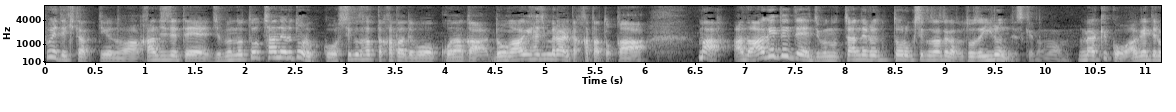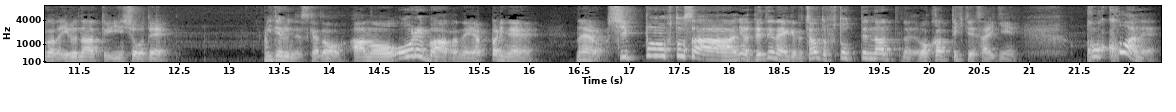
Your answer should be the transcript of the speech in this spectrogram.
増えてきたっていうのは感じてて、自分のとチャンネル登録こうしてくださった方でも、こうなんか動画上げ始められた方とか、まあ、あの、上げてて自分のチャンネル登録してくださった方当然いるんですけども、まあ結構上げてる方いるなっていう印象で、見てるんですけど、あの、オレバーがね、やっぱりね、なんやろ、尻尾の太さには出てないけど、ちゃんと太ってんなってので分かってきて最近。ここはね、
